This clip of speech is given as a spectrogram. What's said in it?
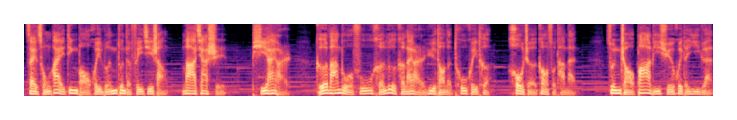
在从爱丁堡回伦敦的飞机上，拉加什、皮埃尔、格拉诺夫和勒克莱尔遇到了图奎特，后者告诉他们。遵照巴黎学会的意愿，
